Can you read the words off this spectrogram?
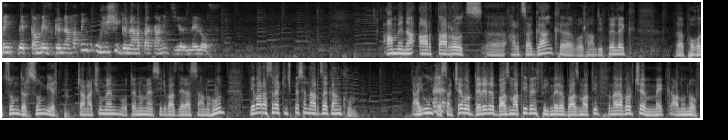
մենք պետքա մեզ գնահատենք ուրիշի գնահատականից ելնելով։ Ամենաարտարոց արձագանքը, որ հանդիպել եք փողոցում դրսում, երբ ճանաչում են, մոտենում են սիրված դերասանուհուն, եւ առասարակ ինչպես են արձագանքում Այ ում տեսան, չէ՞ որ դերերը բազմատիվ են, ֆիլմերը բազմատիվ, հնարավոր չէ մեկ անունով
